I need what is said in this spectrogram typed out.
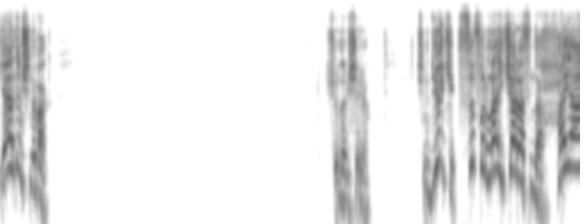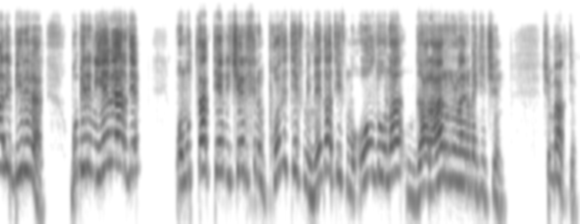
Geldim şimdi bak. Şurada bir şey yok. Şimdi diyor ki 0 ile 2 arasında hayali biri ver. Bu biri niye verdim? O mutlak değerin içerisinin pozitif mi negatif mi olduğuna karar vermek için. Şimdi baktım.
